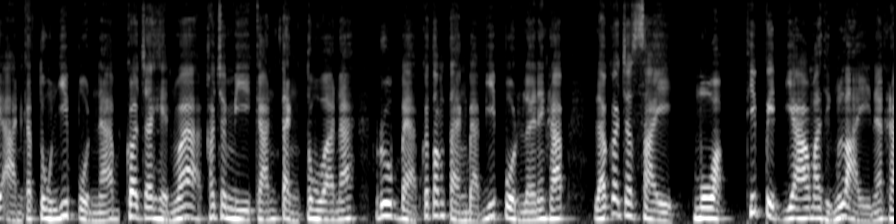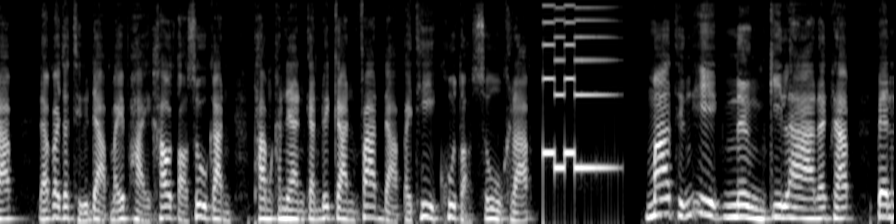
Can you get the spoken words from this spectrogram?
ยอ่านการ์ตูนญี่ปุ่นนะ ก็จะเห็นว่าเขาจะมีการแต่งตัวนะ รูปแบบก็ต้องแต่งแบบญี่ปุ่นเลยนะครับ แล้วก็จะใส่หมวกที่ปิดยาวมาถึงไหล่นะครับ แล้วก็จะถือดาบไม้ไผ่เข้าต่อสู้กันทำคะแนนกันด้วยการฟาดดาบไปที่คู่ต่อสู้ครับ มาถึงอีกหนึ่งกีฬานะครับ เป็น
